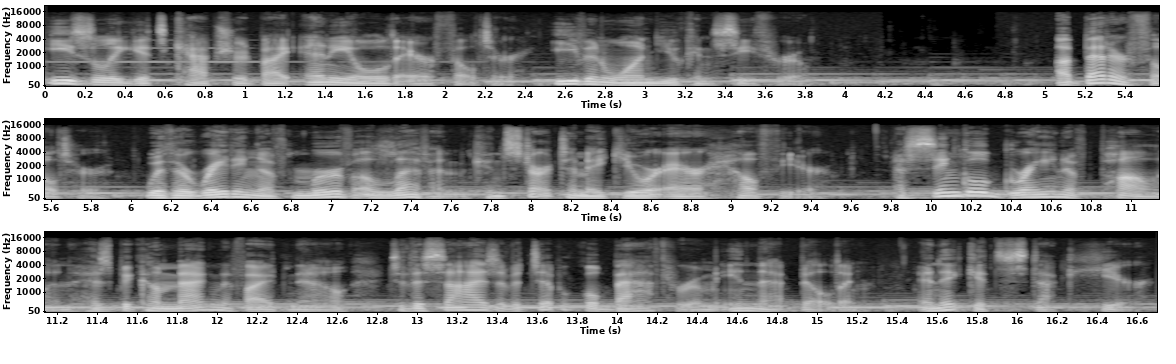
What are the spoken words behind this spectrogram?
easily gets captured by any old air filter, even one you can see through. A better filter, with a rating of MERV 11, can start to make your air healthier. A single grain of pollen has become magnified now to the size of a typical bathroom in that building, and it gets stuck here.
